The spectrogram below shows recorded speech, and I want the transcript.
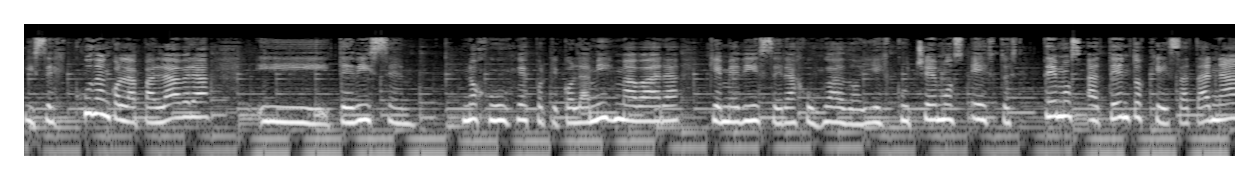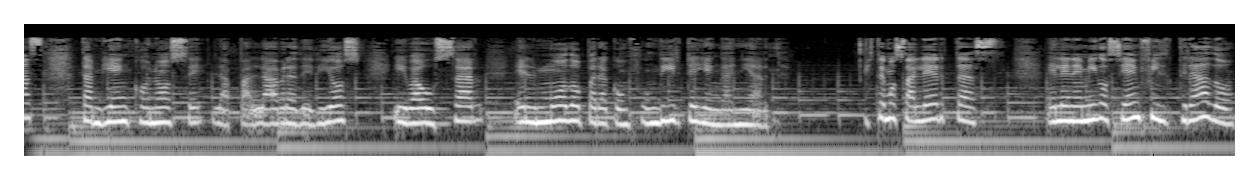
y se escudan con la palabra y te dicen, no juzgues porque con la misma vara que me di será juzgado. Y escuchemos esto, estemos atentos que Satanás también conoce la palabra de Dios y va a usar el modo para confundirte y engañarte. Estemos alertas, el enemigo se ha infiltrado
